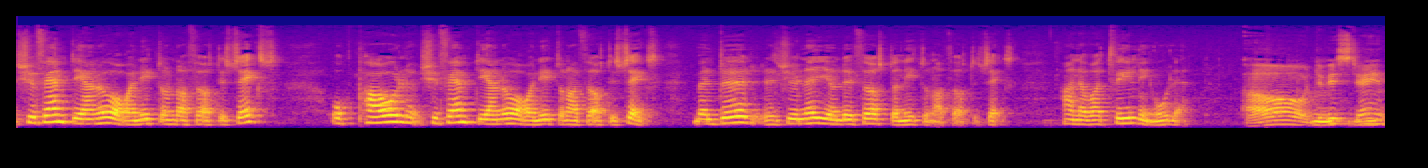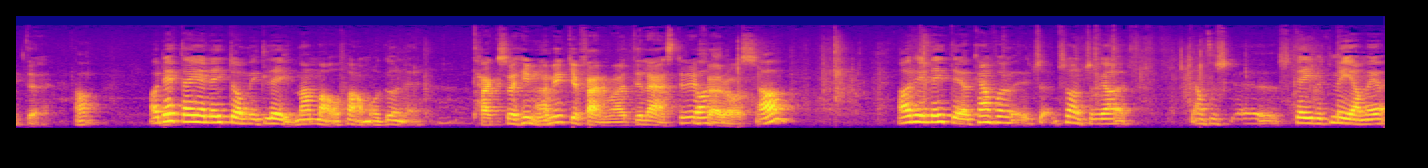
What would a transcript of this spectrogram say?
25 januari 1946 och Paul 25 januari 1946 men död den 29 första 1946. Han har varit tvilling, Olle. Ja, det visste jag inte. Ja. Ja, detta är lite om mitt liv, mamma och farmor Gunnel. Tack så himla mycket farmor att du läste det för oss. Ja. ja, det är lite kanske så- sånt som jag kanske sk- eh, skrivit mer men jag,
